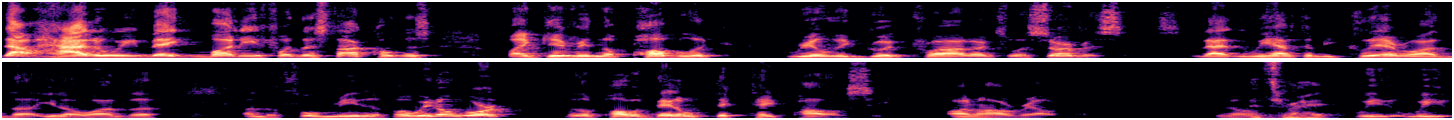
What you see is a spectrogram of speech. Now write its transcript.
Now, how do we make money for the stockholders? By giving the public really good products or services. That we have to be clear on the you know on the on the full meaning. But we don't work for the public. They don't dictate policy on our railroad. You know, that's right. We we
